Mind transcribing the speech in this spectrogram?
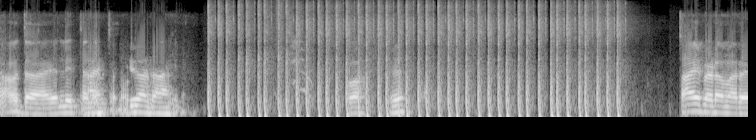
ಹೌದಾ? ಎಲ್ಲಿದ್ದಾನೆ ಅಂತ ನೋಡಿ? ಸಾಯಿ ಬೇಡ ಮಾರೆ.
